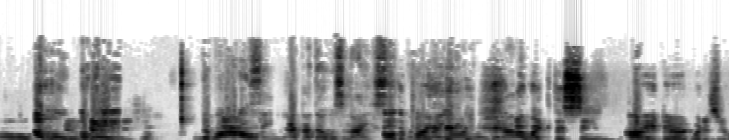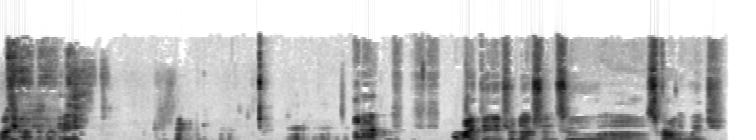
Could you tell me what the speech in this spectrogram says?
Oh, Oh, okay. gotta be something. the wow. party scene. I thought that was nice. Oh, the When party. like, all hanging out. I like this scene. All right, Derek, what did you like about the movie? Um, I like the introduction to uh, Scarlet Witch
